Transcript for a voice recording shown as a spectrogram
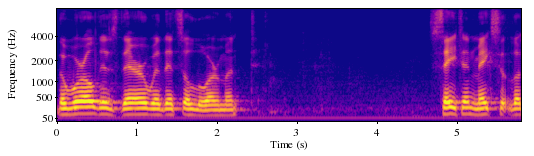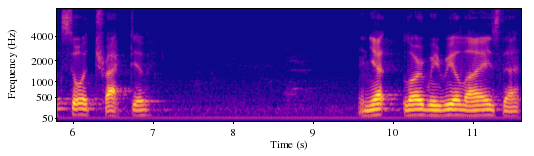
The world is there with its allurement. Satan makes it look so attractive. And yet, Lord, we realize that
